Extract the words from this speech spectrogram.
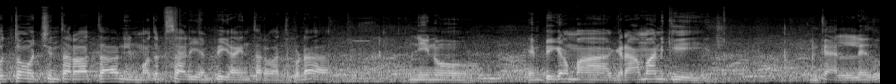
ప్రభుత్వం వచ్చిన తర్వాత నేను మొదటిసారి ఎంపీగా అయిన తర్వాత కూడా నేను ఎంపీగా మా గ్రామానికి ఇంకా వెళ్ళలేదు.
